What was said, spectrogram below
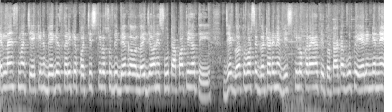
એરલાઇન્સમાં ચેક ઇન બેગેજ તરીકે પચીસ કિલો સુધી બેગ લઈ જવાની છૂટ અપાતી હતી, જે ગત વર્ષે ઘટાડીને વીસ કિલો કરાઈ હતી. તો ટાટા ગ્રુપે એર ઇન્ડિયાને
